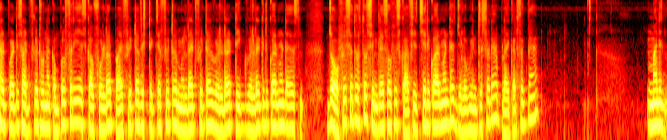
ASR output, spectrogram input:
थर्ड पार्टी सर्टिफिकेट होना कंपलसरी है। इसका folder pipe fitter structure fitter millwright fitter welder TIG welder की रिक्वायरमेंट है। जो ऑफ़िस है दोस्तों सिंगलेस ऑफ़िस काफ़ी अच्छी रिक्वायरमेंट है, जो लोग भी इंटरेस्टेड हैं अप्लाई कर सकते हैं। Manage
